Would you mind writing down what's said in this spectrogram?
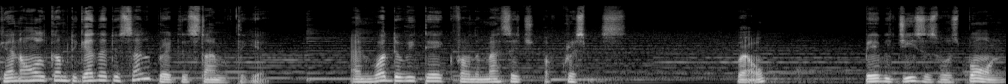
can all come together to celebrate this time of the year. And what do we take from the message of Christmas? Well, baby Jesus was born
